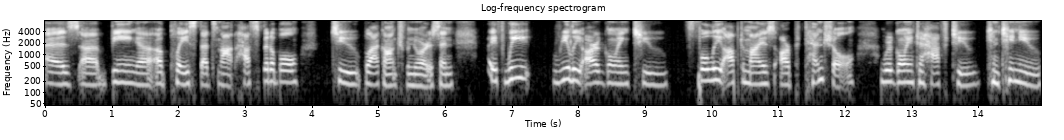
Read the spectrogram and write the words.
as uh, being a, a place that's not hospitable to Black entrepreneurs. And if we really are going to fully optimize our potential, we're going to have to continue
